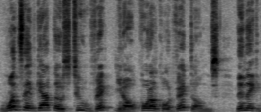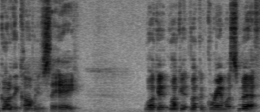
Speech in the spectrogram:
once they've got those two vic, you know, quote unquote victims, then they can go to the company and say, "Hey, look at look at look at Grandma Smith.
